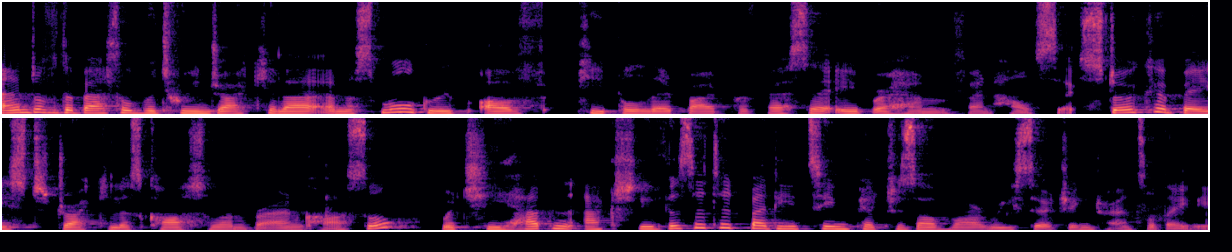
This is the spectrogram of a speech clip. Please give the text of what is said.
and of the battle between Dracula and a small group of people led by Professor Abraham Van Helsing. Stoker based Dracula's castle on Bran Castle, which he hadn't actually visited, but he'd seen pictures of while researching Transylvania.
